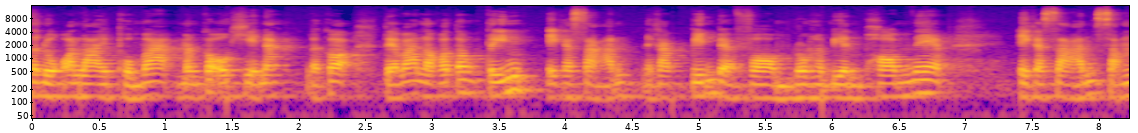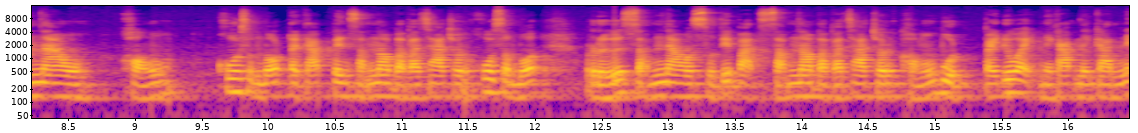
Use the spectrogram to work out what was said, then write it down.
สะดวกออนไลน์ ผมว่ามันก็โอเคนะ แล้วก็แต่ว่าเราก็ต้องปริ้นเอกสารนะครับปริ้นแบบฟอร์ม ลงทะเบียนพร้อมแนบ เอกสารสำเนาของ คู่สมรสนะครับเป็นสำเนาบัตรประชาชนคู่สมรส หรือสำเนาสุติบัตรสำเนาบัตรประชาชนของบุตรไปด้วยนะครับในการแน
